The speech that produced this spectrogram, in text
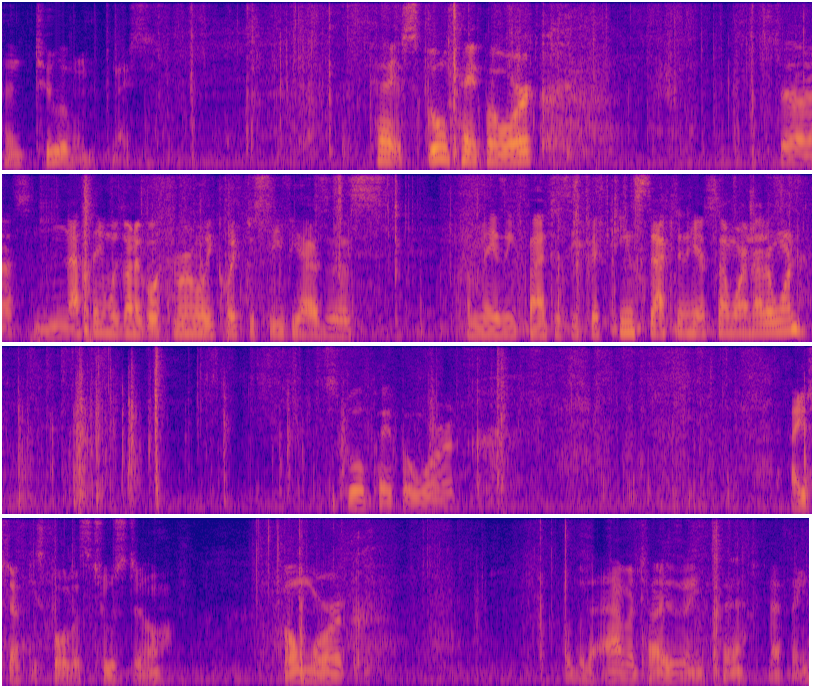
and two of them. Nice. Okay, school paperwork. So that's nothing. We're going to go through really quick to see if he has this amazing Fantasy 15 stacked in here somewhere. Another one. Paperwork. I used to have these folders too still. Homework. A little bit of advertising. nothing.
